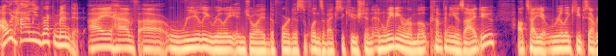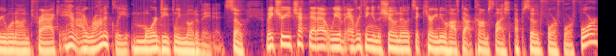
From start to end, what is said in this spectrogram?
I would highly recommend it. I have uh, really, really enjoyed the four disciplines of execution and leading a remote company as I do. I'll tell you, it really keeps everyone on track and ironically, more deeply motivated. So make sure you check that out. We have everything in the show notes at careynieuwhof.com slash episode 444.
